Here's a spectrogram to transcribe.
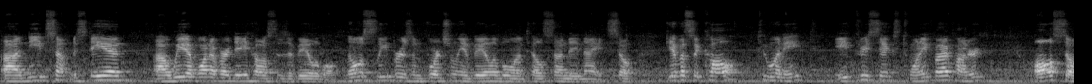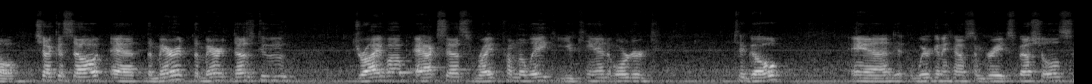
uh, need something to stay in, uh, we have one of our day houses available. No sleepers, unfortunately, available until Sunday night. So give us a call, 218 836 2500. Also, check us out at the Merritt. The Merritt does do drive up access right from the lake. You can order to go. And we're going to have some great specials.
